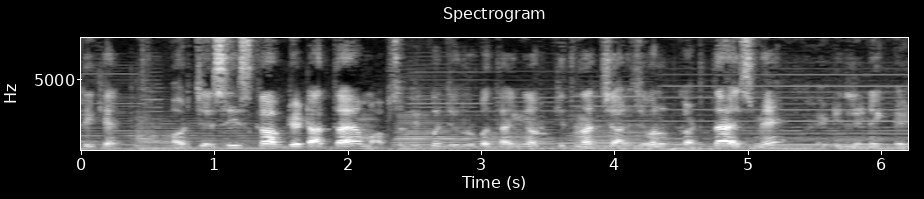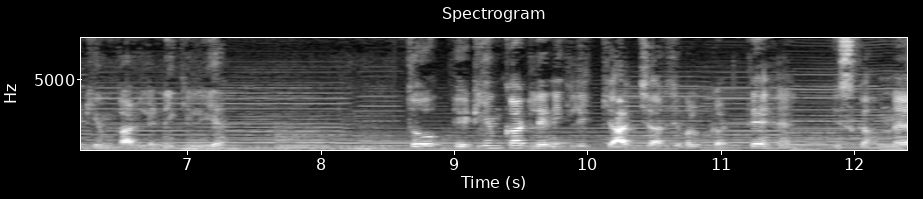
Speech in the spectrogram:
ठीक है? और जैसे इसका अपडेट आता है, हम आप सभी को ज़रूर बताएँगे और कितना चार्जेबल कटता है इसमें एटी लेने एटीएम कार्ड लेने के लिए। तो एटीएम कार्ड लेने के लिए क्या चार्जेबल करते हैं? इसका हमने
